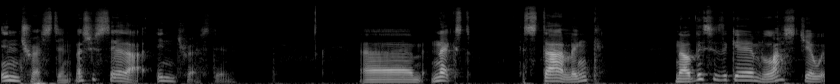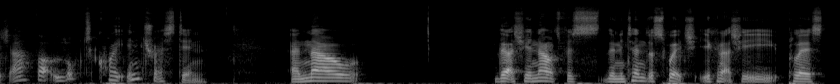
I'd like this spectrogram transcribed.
interesting. Let's just say that interesting. Um, next, Starlink. Now this is a game last year which I thought looked quite interesting, and now they actually announced for the Nintendo Switch you can actually place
